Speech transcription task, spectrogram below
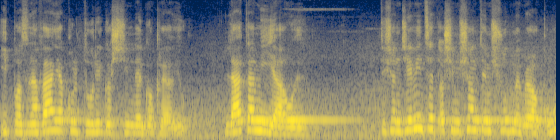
i poznawania kultury gościnnego kraju. Lata mijały. W 1987 roku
